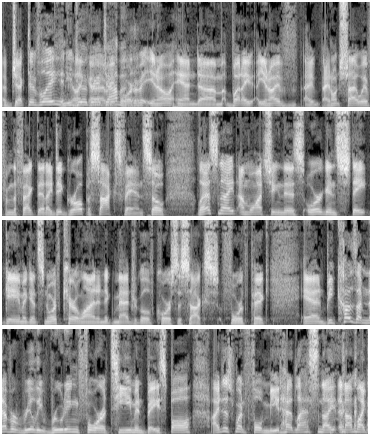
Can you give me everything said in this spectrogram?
objectively. And you do a great job of it. of it. you know. And um, but I, you know, I've I, I don't shy away from the fact that I did grow up a Sox fan. So last night I'm watching this Oregon State game against North Carolina. Nick Madrigal, of course, the Sox fourth pick, and because I'm never really rooting for a team in baseball, I just went full meathead last night, and I'm like,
